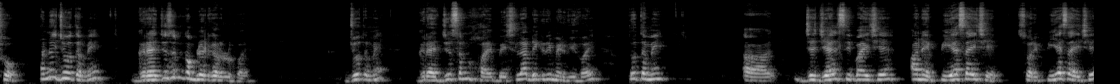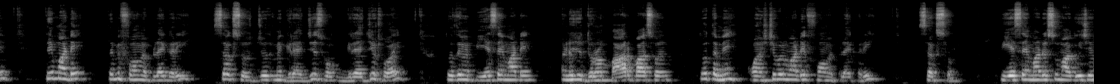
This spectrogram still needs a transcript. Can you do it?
છો. અને જો તમે ગ્રેજ્યુએશન કમ્પ્લીટ કરેલું હોય, જો તમે ગ્રેજ્યુએશન હોય બેચલર ડિગ્રી મેળવી હોય, તો તમે જે જેલ સિપાઈ છે અને પીએસઆઈ છે સોરી પીએસઆઈ છે, તે માટે તમે ફોર્મ એપ્લાય કરી શકશો. જો તમે ગ્રેજ્યુએટ હો ગ્રેજ્યુએટ હોય, તો તમે પીએસઆઈ માટે, અને જો ધોરણ બાર પાસ હોય, તો તમે કોન્સ્ટેબલ માટે ફોર્મ એપ્લાય કરી શકશો. પીએસઆઈ માટે શું માગ્યું છે?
